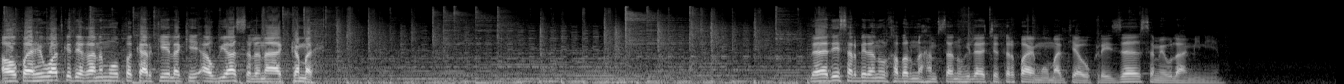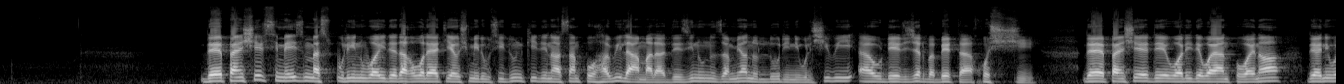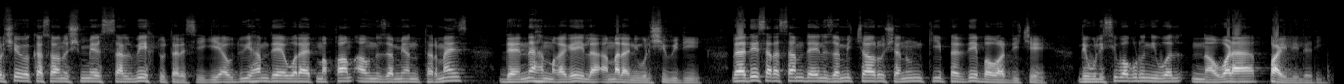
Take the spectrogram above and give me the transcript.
او په هیواد کې د غنمو په کرکیله کې اویا سلنه کمښت له دې سربېره نور خبرونه هم سته نو هیله چې تر پای مو ملتیا وکړئ زه سمیع الله امین یم د پنجشیر سیمه ییز مسؤلین وایي د دغه ولایت یو شمېر اوسېدونکي د ناسم پوهاوي له امله د ځینو نظامیانو له لوري نیول شوي او ډېر ژر به بېرته خوشې شي د پنجشیر د والي د ویاند په وینا د نیول شویو کسانو شمېر څلوېښتو ته رسېږي او دوی هم د ولایت مقام او نظامیانو ترمنځ د نه همغږۍ له امله نیول شوي دي. له دې سره سم د نظامي چارو شنونکي پر دې باور دي چې د ولسي وګړو نیول ناوړه پایلې لري.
